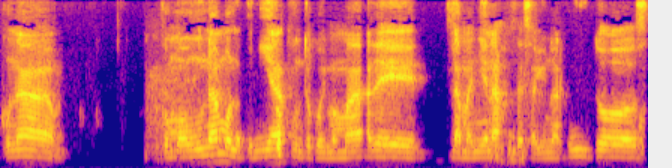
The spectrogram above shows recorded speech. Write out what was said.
una como una monotonía junto con mi mamá de la mañana desayunar juntos,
